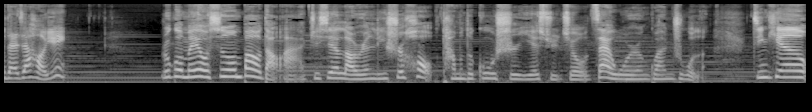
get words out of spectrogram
祝大家好运！如果没有新闻报道啊，这些老人离世后，他们的故事也许就再无人关注了。今天，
